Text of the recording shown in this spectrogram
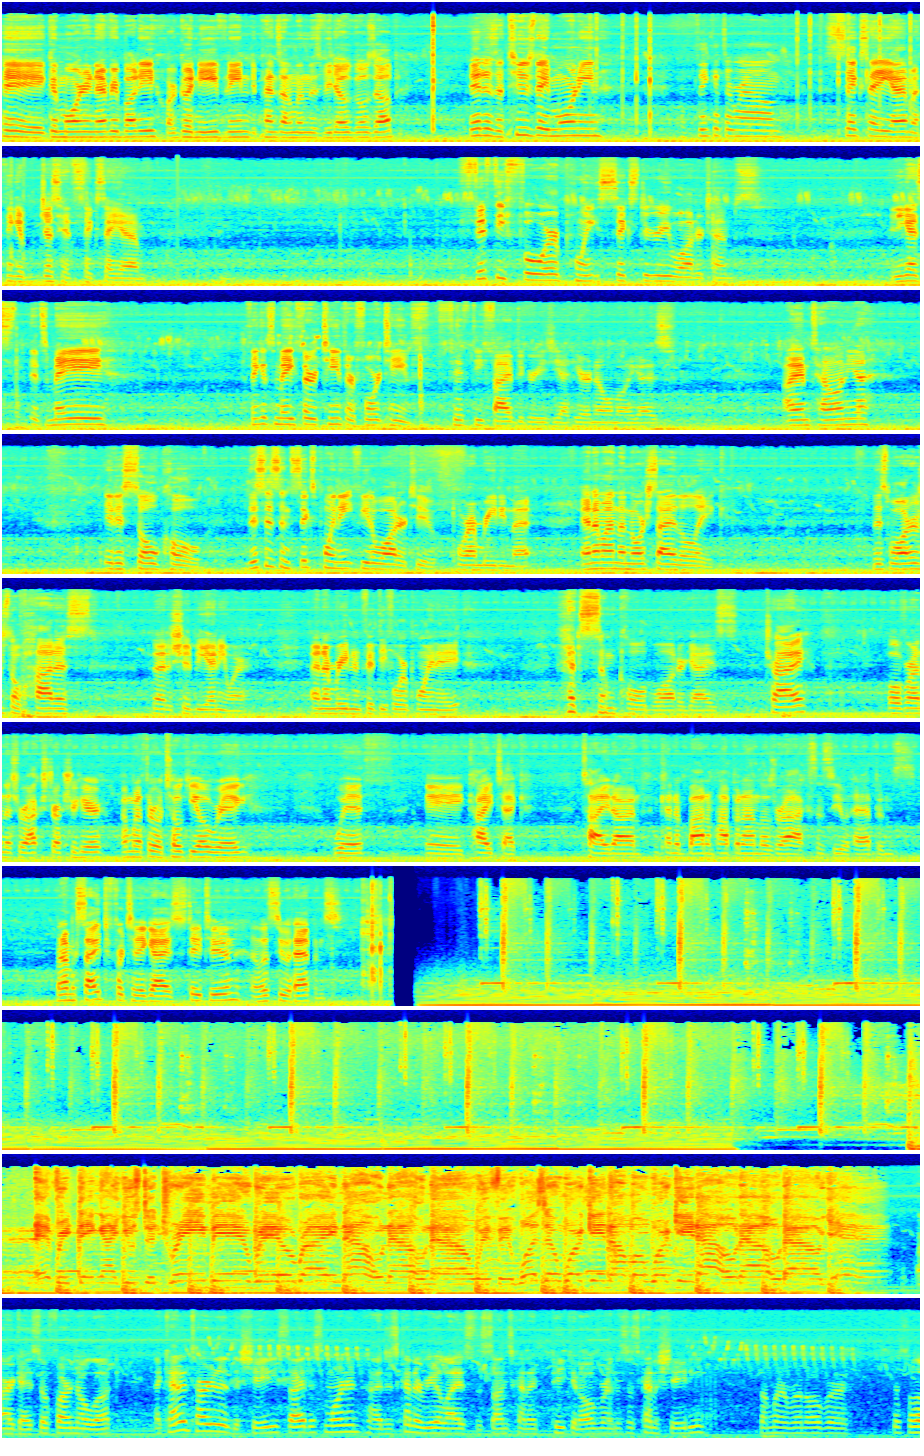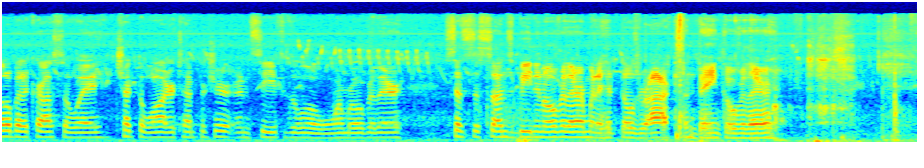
Hey, good morning everybody, or good evening, depends on when this video goes up. It is a Tuesday morning. I think it's around 6 a.m. I think it just hit 6 a.m. 54.6 degree water temps. And you guys, it's May, I think it's May 13th or 14th. 55 degrees yet here in Illinois, guys. I am telling you, it is so cold. This is in 6.8 feet of water too, where I'm reading that. And I'm on the north side of the lake. This water is the hottest that it should be anywhere. And I'm reading 54.8. That's some cold water, guys. Try over on this rock structure here. I'm gonna throw a Tokyo rig with a Keitech tied on and kind of bottom hopping on those rocks and see what happens. But I'm excited for today, guys. Stay tuned and let's see what happens. If it wasn't working, I'ma work it out, out, out, yeah. Alright guys, so far no luck. I kind of targeted the shady side this morning. I just kind of realized the sun's kind of peeking over and this is kind of shady. So I'm going to run over just a little bit across the way, check the water temperature and see if it's a little warmer over there. Since the sun's beating over there, I'm going to hit those rocks and bank over there.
